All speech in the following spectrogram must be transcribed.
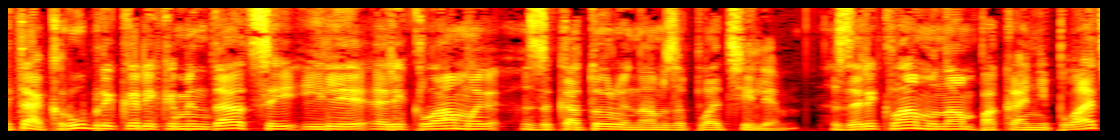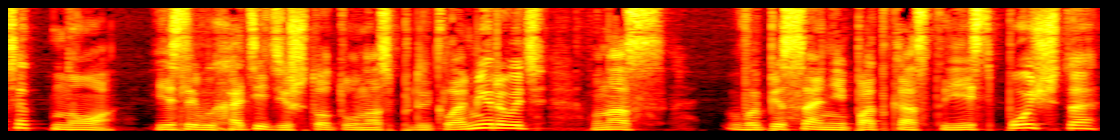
Итак, рубрика рекомендаций или рекламы, за которую нам заплатили. За рекламу нам пока не платят, но если вы хотите что-то у нас прорекламировать, у нас в описании подкаста есть почта,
